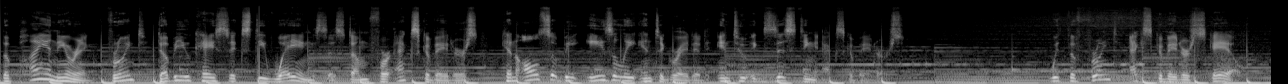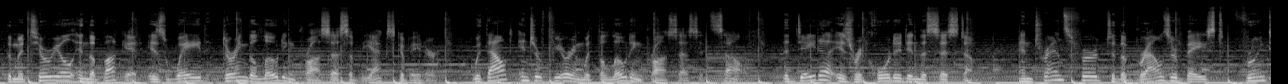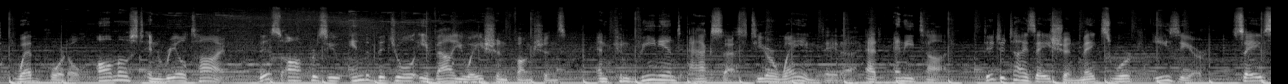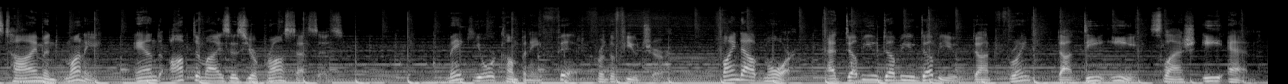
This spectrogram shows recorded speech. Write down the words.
The pioneering Pfreundt WK60 weighing system for excavators can also be easily integrated into existing excavators. With the Pfreundt excavator scale, the material in the bucket is weighed during the loading process of the excavator without interfering with the loading process itself. The data is recorded in the system and transferred to the browser-based Pfreundt web portal almost in real time. This offers you individual evaluation functions and convenient access to your weighing data at any time. Digitization makes work easier, saves time and money, and optimizes your processes. Make your company fit for the future. Find out more at www.pfreundt.de/en.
